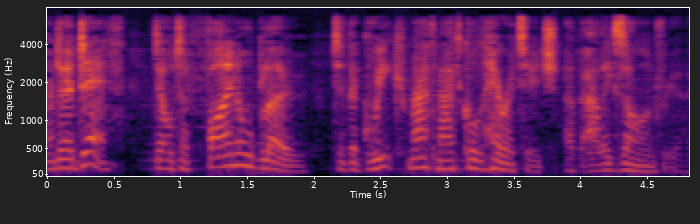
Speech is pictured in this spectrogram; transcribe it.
and her death dealt a final blow to the Greek mathematical heritage of Alexandria.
